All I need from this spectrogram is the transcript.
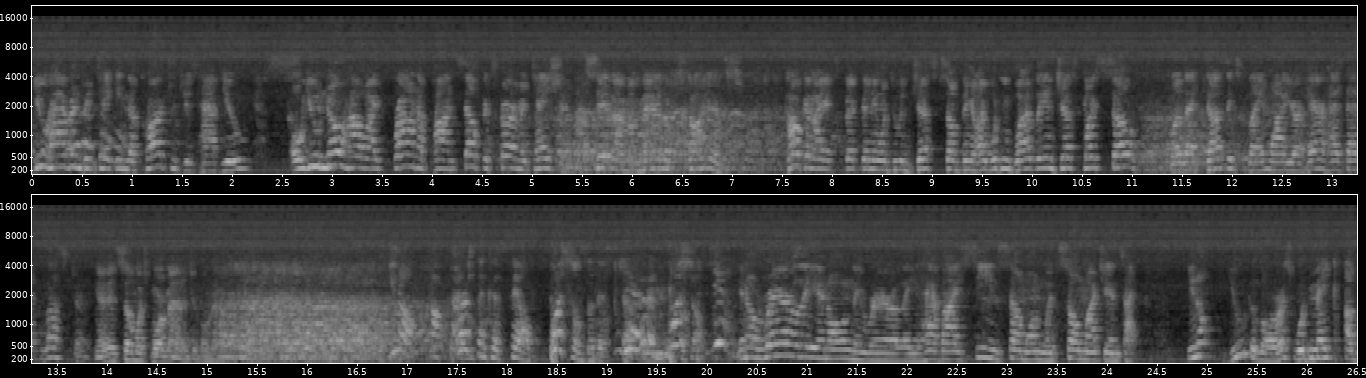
You haven't been taking the cartridges, have you? Oh, you know how I frown upon self-experimentation. Sid, I'm a man of science. How can I expect anyone to ingest something I wouldn't gladly ingest myself? Well, that does explain why your hair has that luster. And it's so much more manageable now. You know, a person could sell bushels of this stuff. Yeah, bushels. Yeah. You know, rarely and only rarely have I seen someone with so much insight. You know, you, Dolores, would make a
